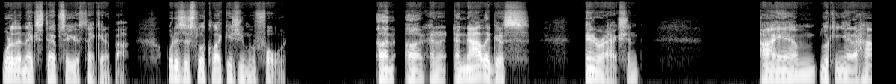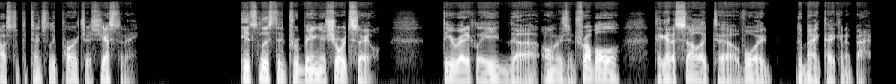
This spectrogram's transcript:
What are the next steps that you're thinking about? What does this look like as you move forward? An, uh, an analogous interaction. I am looking at a house to potentially purchase yesterday. It's listed for being a short sale. Theoretically, the owner's in trouble. They got to sell it to avoid the bank taking it back.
